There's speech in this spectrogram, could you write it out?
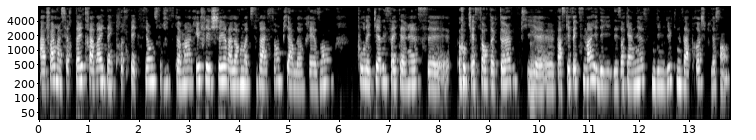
à faire un certain travail d'introspection sur justement réfléchir à leur motivation puis à leurs raisons pour lesquels ils s'intéressent euh, aux questions autochtones. Puis euh, parce qu'effectivement, il y a des, des, organismes, des milieux qui nous approchent, puis là sont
